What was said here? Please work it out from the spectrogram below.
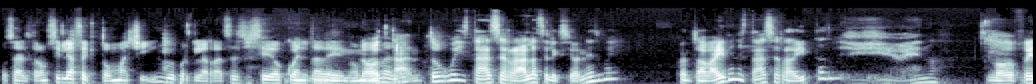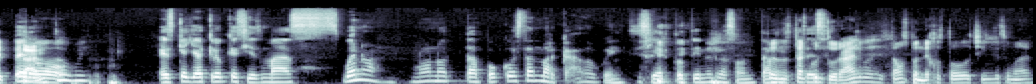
O sea, al Trump sí le afectó machín, güey, porque la raza sí se dio cuenta de... No, No, mames, ¿no? tanto, güey, estaban cerradas las elecciones, güey. Contra Biden estaban cerraditas, güey. Sí, bueno. No fue Pero- tanto, güey. Es que ya creo que sí es más. Bueno, no, no, tampoco es tan marcado, güey. Sí, es cierto, tienes razón. Pues no es tan Tam- es- cultural, güey. Estamos pendejos todos, chingue su madre.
